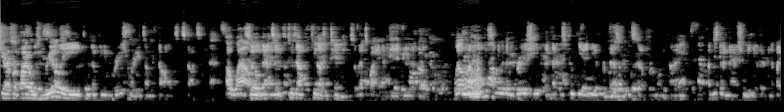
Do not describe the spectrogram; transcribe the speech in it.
Sheriff Arpaio was really conducting immigration raids on McDonald's in Scottsdale. Oh wow. So that's in 2010. So that's why I had the idea of, well, I want to do something with immigration. I've had this kooky idea for fast food stuff for a long time. I'm just going to mash them together. And if I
